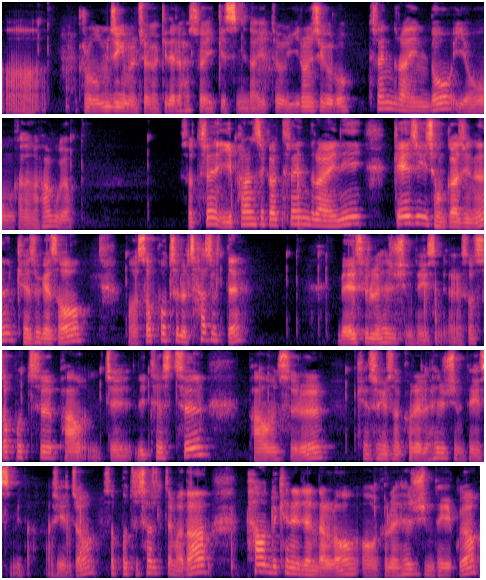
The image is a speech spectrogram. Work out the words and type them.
어, 그런 움직임을 저희가 기대를 할 수가 있겠습니다. 이런 식으로 trend line도 이용 가능하고요. 그래서 트렌, 이 파란 색깔 trend line이 깨지기 전까지는 계속해서 어, support를 찾을 때 매수를 해주시면 되겠습니다. 그래서 support boun 이제 retest bounce를 계속해서 거래를 해주시면 되겠습니다. 아시겠죠? support 찾을 때마다 파운드 Canadian 달러 어, 거래를 해주시면 되겠고요.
